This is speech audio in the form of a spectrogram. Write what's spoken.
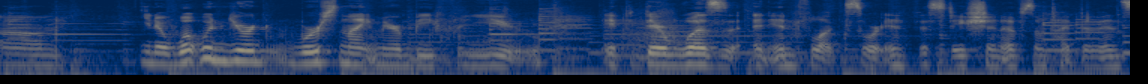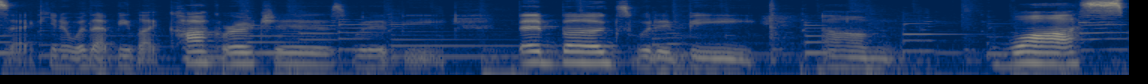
Um, you know, what would your worst nightmare be for you if there was an influx or infestation of some type of insect? You know, would that be like cockroaches? Would it be bed bugs? Would it be um, wasp?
